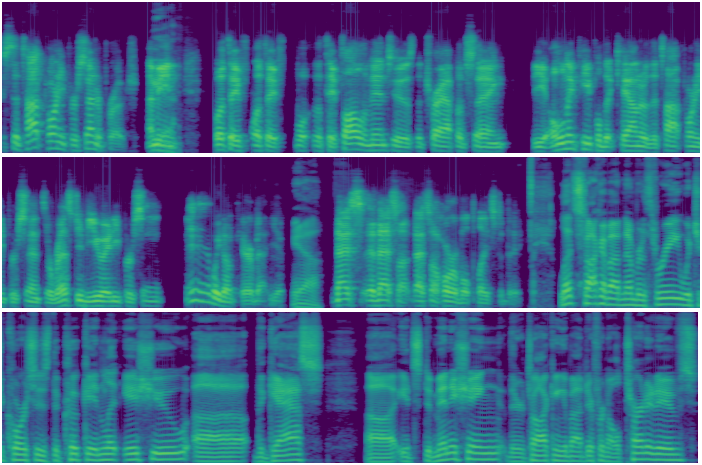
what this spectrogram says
it's the top twenty percent approach. I mean, yeah. what they've what they've what they've fallen into is the trap of saying the only people that count are the top twenty percent. The rest of you, eighty percent, eh, we don't care about you. Yeah, that's that's a that's a horrible place to be. Let's talk about number three, which of course is the Cook Inlet issue. Uh, the gas, uh, it's diminishing. They're talking about different alternatives.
